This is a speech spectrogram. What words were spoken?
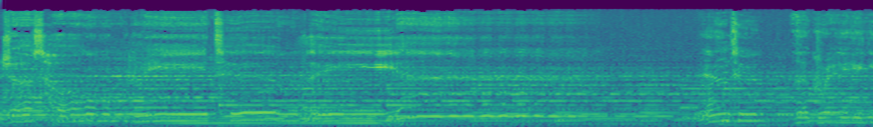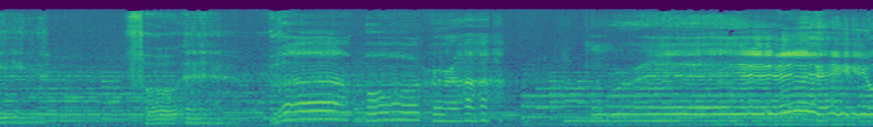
Just hold me till Into the grave forevermore. Pray. Oh,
